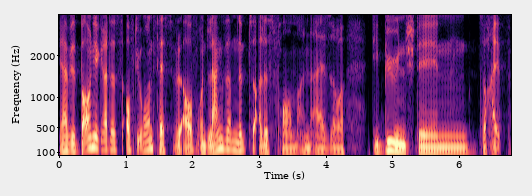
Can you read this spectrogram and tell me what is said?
Ja, wir bauen hier gerade das Auf die Ohren Festival auf und langsam nimmt so alles Form an. Also die Bühnen stehen so halb.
